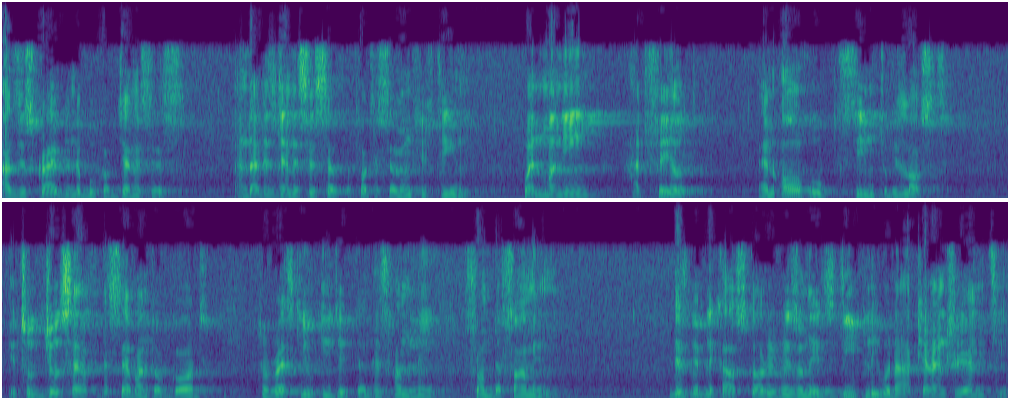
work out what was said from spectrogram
as described in the book of Genesis, and that is Genesis 47:15, when money had failed and all hope seemed to be lost. It took Joseph, the servant of God, to rescue Egypt and his family from the famine. This biblical story resonates deeply with our current reality.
